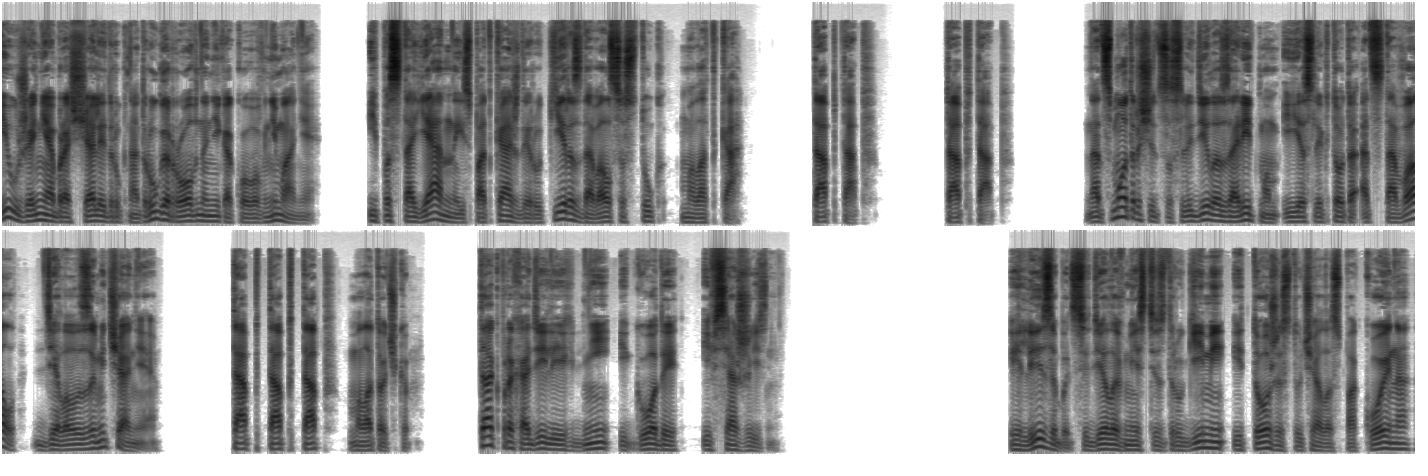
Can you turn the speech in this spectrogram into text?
и уже не обращали друг на друга ровно никакого внимания. И постоянно из-под каждой руки раздавался стук молотка. Тап-тап. Тап-тап. Надсмотрщица следила за ритмом, и если кто-то отставал, делала замечание. Тап-тап-тап молоточком. Так проходили их дни и годы, и вся жизнь. Элизабет сидела вместе с другими и тоже стучала спокойно,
